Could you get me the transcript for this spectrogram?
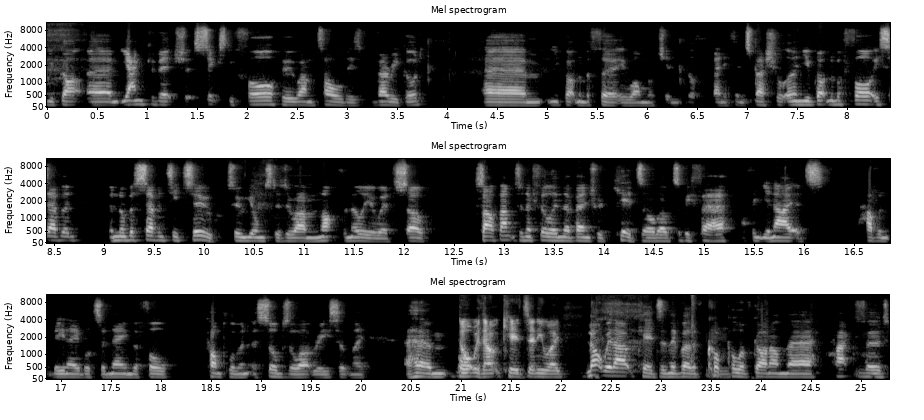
You've got um, Jankewitz at 64, who I'm told is very good. Um, you've got number 31, which isn't anything special, and you've got number 47 and number 72, two youngsters who I'm not familiar with. So Southampton are filling their bench with kids. Although to be fair, I think United's haven't been able to name the full complement of subs a lot recently. Um, not without kids, anyway. Not without kids, and they've had a mm. couple have gone on there. Hackford,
